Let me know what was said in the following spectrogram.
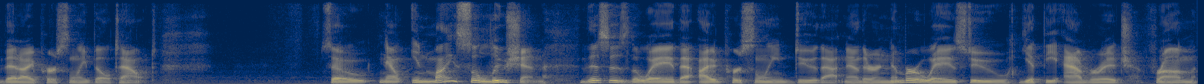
that I personally built out. So now in my solution, this is the way that I would personally do that. Now there are a number of ways to get the average from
